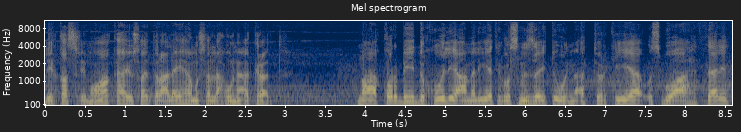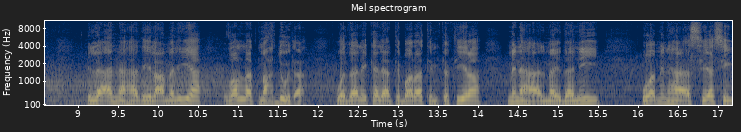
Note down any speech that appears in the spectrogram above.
لقصف مواقع يسيطر عليها مسلحون أكراد. مع قرب دخول عملية غصن الزيتون التركية أسبوعها الثالث إلا أن هذه العملية ظلت محدودة وذلك لاعتبارات كثيرة منها الميداني ومنها السياسي.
